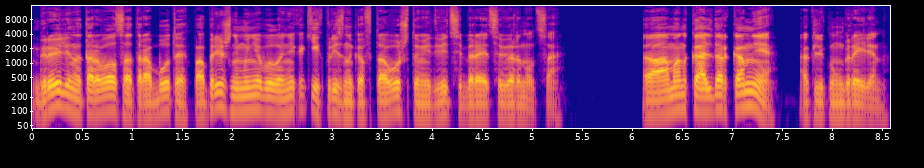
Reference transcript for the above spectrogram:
Грейлин оторвался от работы, по-прежнему не было никаких признаков того, что медведь собирается вернуться. «Амон Кальдар, ко мне!» — окликнул Грейлин.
